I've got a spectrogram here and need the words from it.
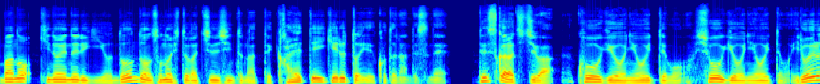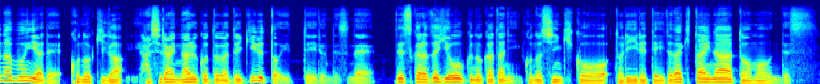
場の気のエネルギーをどんどんその人が中心となって変えていけるということなんですね。ですから父は工業においても商業においてもいろいろな分野でこの気が柱になることができると言っているんですね。ですからぜひ多くの方にこの新機構を取り入れていただきたいなと思うんです。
